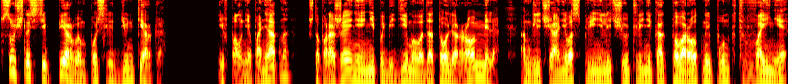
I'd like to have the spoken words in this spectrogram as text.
в сущности первым после Дюнкерка. И вполне понятно, что поражение непобедимого до толи Роммеля англичане восприняли чуть ли не как поворотный пункт в войне.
